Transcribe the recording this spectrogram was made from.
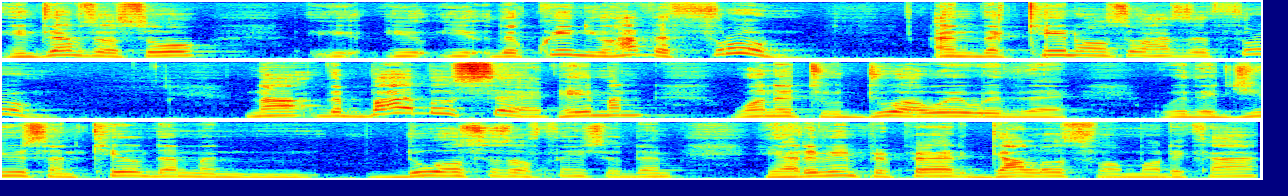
In terms of so, you, you, you, the queen, you have a throne, and the king also has a throne. Now, the Bible said Haman wanted to do away with the, with the Jews and kill them and do all sorts of things to them. He had even prepared gallows for Mordecai.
